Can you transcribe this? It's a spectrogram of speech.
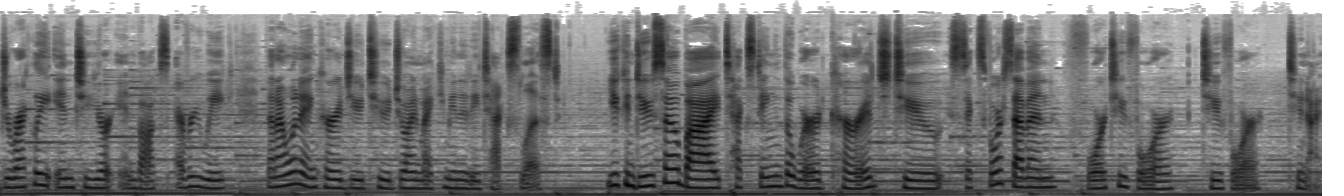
directly into your inbox every week, then I want to encourage you to join my community text list. You can do so by texting the word courage to 647 424 2429.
